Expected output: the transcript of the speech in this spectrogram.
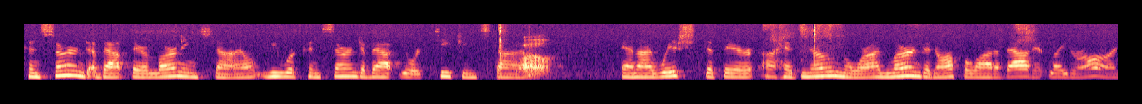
concerned about their learning style. You were concerned about your teaching style. Wow. And I wish that there I had known more. I learned an awful lot about it later on,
